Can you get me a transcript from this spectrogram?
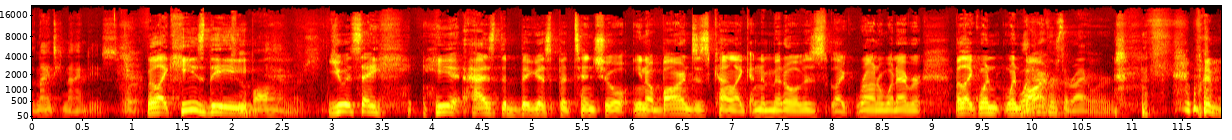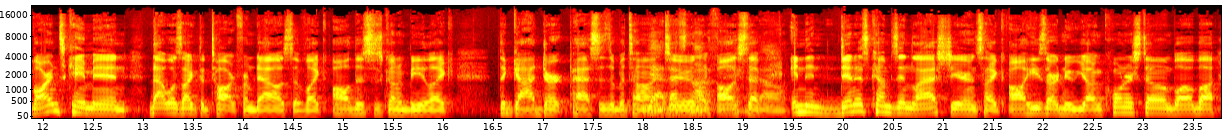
the 1990s or But like he's the two ball handlers. you would say he he has the biggest potential. You know, Barnes is kind of like in the middle of his like run or whatever. But like when when Barnes the right word. when Barnes came in, that was like the talk from Dallas of like, oh, this is going to be like the guy Dirk passes the baton Yeah, to, like all this stuff. no. And then Dennis comes in last year and it's like, oh, he's our new young cornerstone, blah blah blah.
